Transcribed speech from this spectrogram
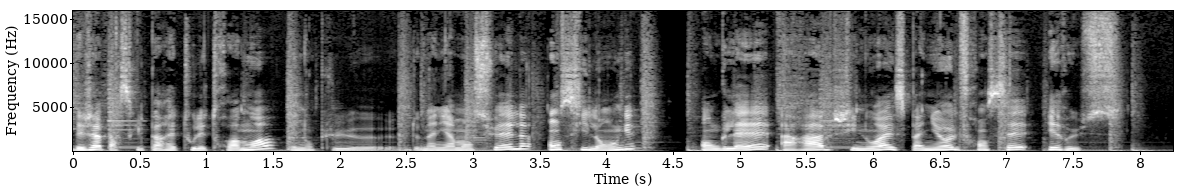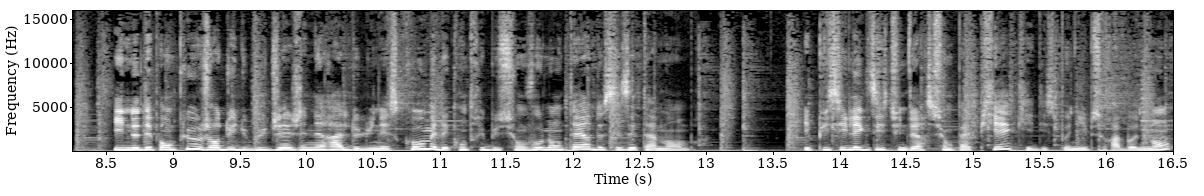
déjà parce qu'il paraît tous les trois mois, et non plus euh, de manière mensuelle, en six langues, anglais, arabe, chinois, espagnol, français et russe. Il ne dépend plus aujourd'hui du budget général de l'UNESCO, mais des contributions volontaires de ses États membres. Et puis s'il existe une version papier qui est disponible sur abonnement,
